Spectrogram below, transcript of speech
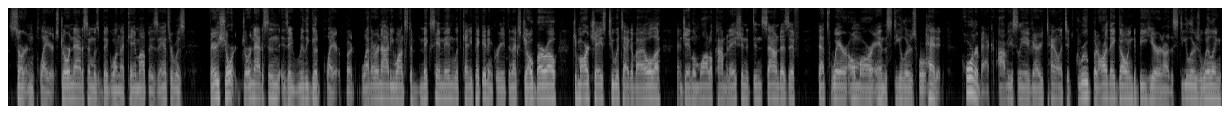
certain players. Jordan Addison was a big one that came up. His answer was very short. Jordan Addison is a really good player, but whether or not he wants to mix him in with Kenny Pickett and create the next Joe Burrow, Ja'Marr Chase, Tua Tagovailoa, and Jaylen Waddle combination, it didn't sound as if that's where Omar and the Steelers were headed. Cornerback, obviously a very talented group, but are they going to be here and are the Steelers willing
